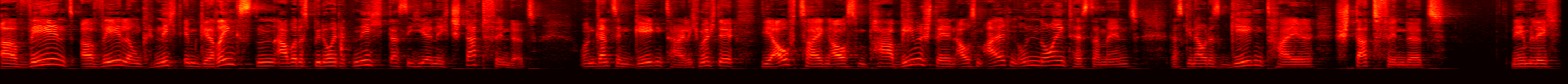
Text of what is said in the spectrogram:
erwähnt Erwählung nicht im geringsten, aber das bedeutet nicht, dass sie hier nicht stattfindet. Und ganz im Gegenteil. Ich möchte dir aufzeigen aus ein paar Bibelstellen aus dem Alten und Neuen Testament, dass genau das Gegenteil stattfindet. Nämlich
